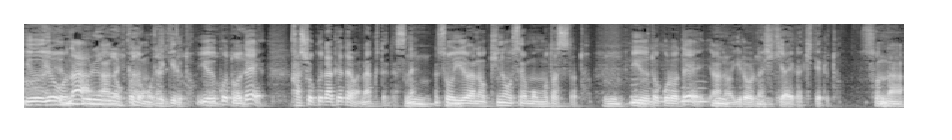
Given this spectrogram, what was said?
いうような、あの、こともできるということで、過食だけではなくてですね、そういうあの、機能性も持たせたというところで、あの、いろいろな引き合いが来てると。そんな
